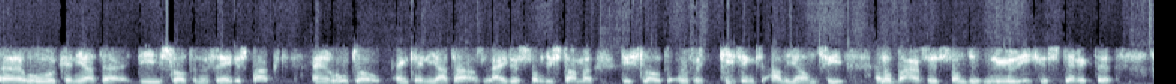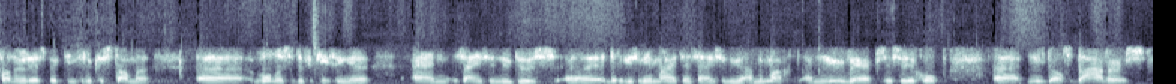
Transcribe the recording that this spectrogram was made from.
uh, Uhuru Kenyatta, die sloten een vredespact. En Ruto en Kenyatta, als leiders van die stammen, die sloten een verkiezingsalliantie. En op basis van de numerieke sterkte van hun respectievelijke stammen uh, wonnen ze de verkiezingen. En zijn ze nu dus, uh, de verkiezingen in maart, en zijn ze nu aan de macht. En nu werpen ze zich op, niet als daders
